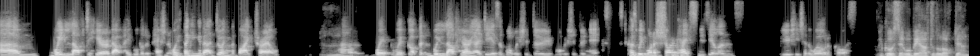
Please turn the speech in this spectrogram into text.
um, we love to hear about people that are passionate. We're thinking about doing the bike trail. Mm. Um, we have got, but we love hearing ideas of what we should do, what we should do next, because we want to showcase New Zealand's beauty to the world, of course. Of course, that will be after the lockdown.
